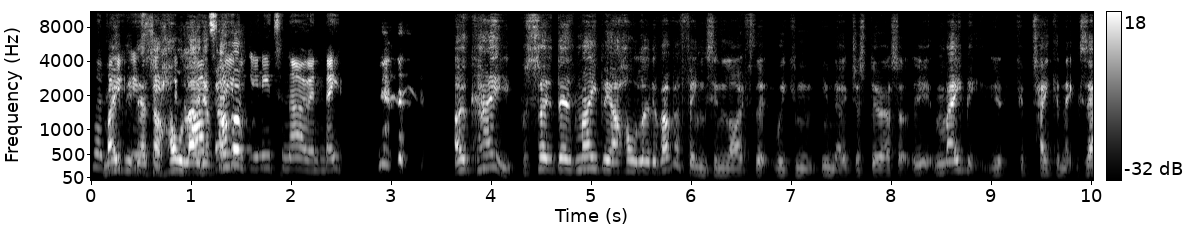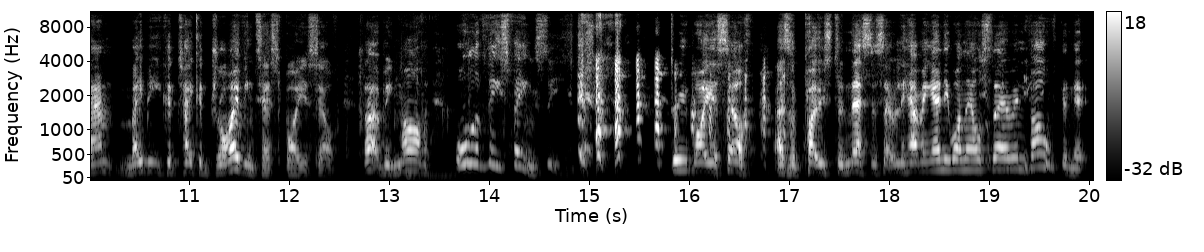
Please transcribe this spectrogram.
No, maybe there's a whole load of other you need to know, and they Okay, so there's maybe a whole load of other things in life that we can, you know, just do ourselves. Maybe you could take an exam. Maybe you could take a driving test by yourself. That would be marvelous. All of these things that you could just do by yourself, as opposed to necessarily having anyone else there involved in it.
